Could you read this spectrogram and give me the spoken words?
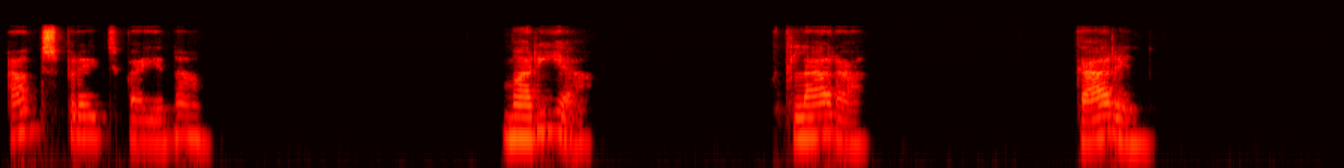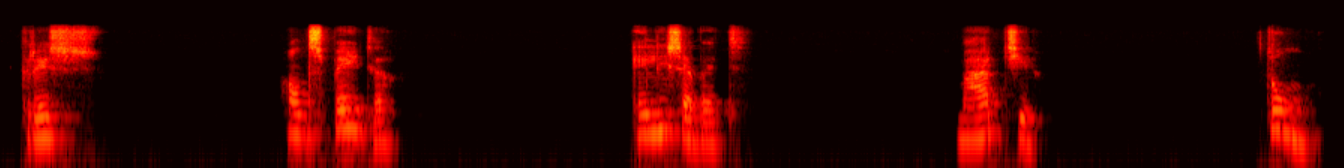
aanspreekt bij je naam? Maria, Clara, Karin, Chris, Hans-Peter, Elisabeth, Maartje, Tom.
